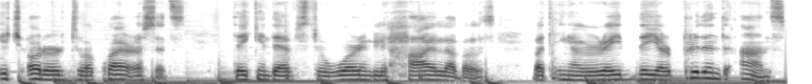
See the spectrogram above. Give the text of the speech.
each other to acquire assets, taking debts to worryingly high levels, but in aggregate they are prudent ants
